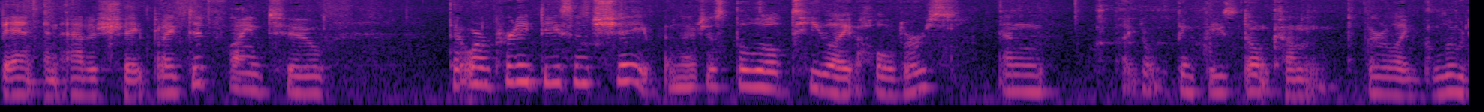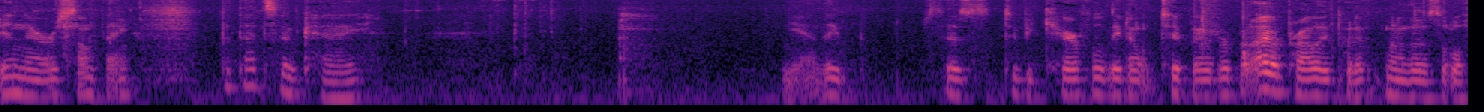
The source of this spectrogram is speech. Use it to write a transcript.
bent and out of shape. But I did find two that were in pretty decent shape, and they're just the little tea light holders. And I don't think these don't come, they're like glued in there or something. But that's okay. Yeah, they says to be careful they don't tip over, but I would probably put a, one of those little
